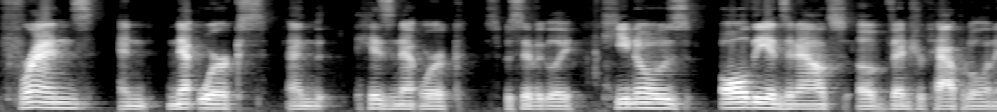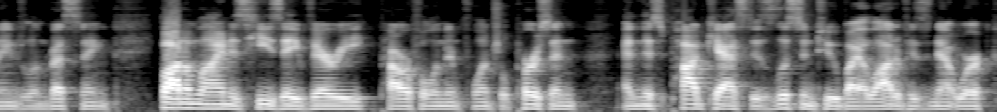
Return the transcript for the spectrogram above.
friends and networks, and his network specifically. He knows all the ins and outs of venture capital and angel investing. Bottom line is, he's a very powerful and influential person. And this podcast is listened to by a lot of his network,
